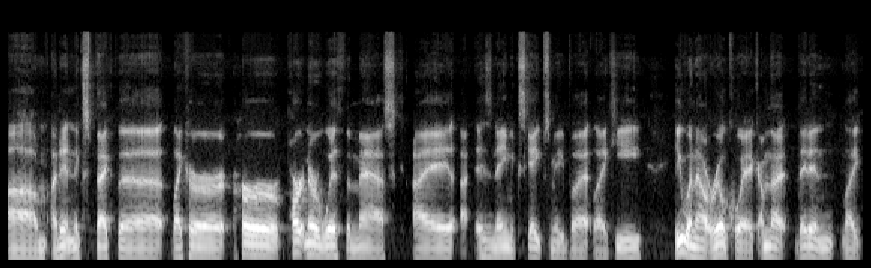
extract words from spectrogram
Um, I didn't expect the like her her partner with the mask. I his name escapes me, but like he he went out real quick. I'm not. They didn't like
